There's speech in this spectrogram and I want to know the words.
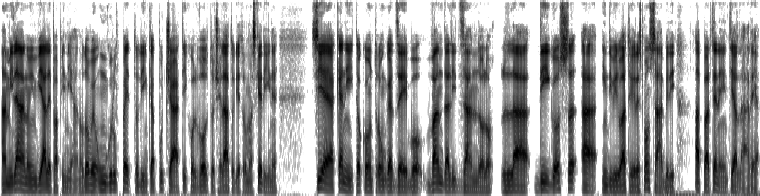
a Milano in Viale Papignano, dove un gruppetto di incappucciati col volto celato dietro mascherine si è accanito contro un gazebo vandalizzandolo. La Digos ha individuato i responsabili appartenenti all'area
